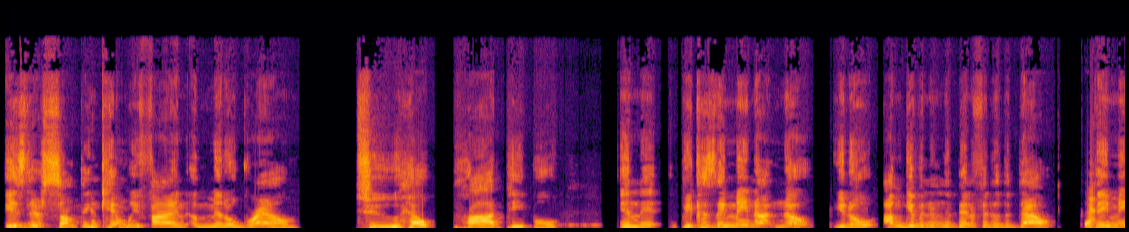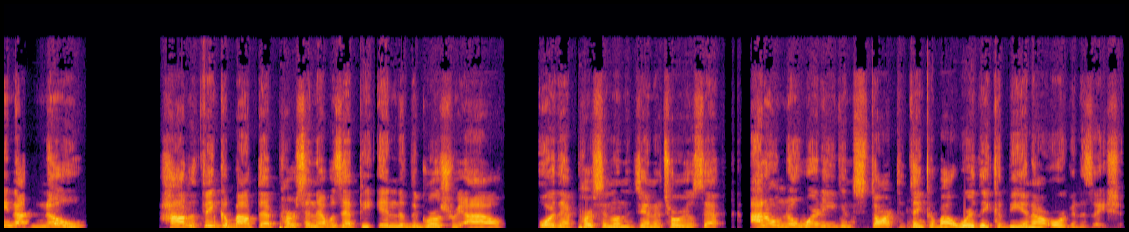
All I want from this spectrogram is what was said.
is there something, can we find a middle ground to help prod people in it? Because they may not know. You know, I'm giving them the benefit of the doubt yeah. they may not know how to think about that person that was at the end of the grocery aisle or that person on the janitorial staff. I don't know where to even start to think about where they could be in our organization.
